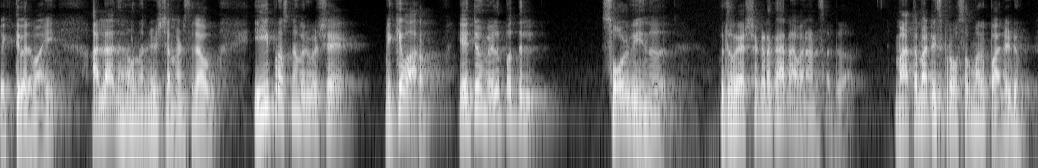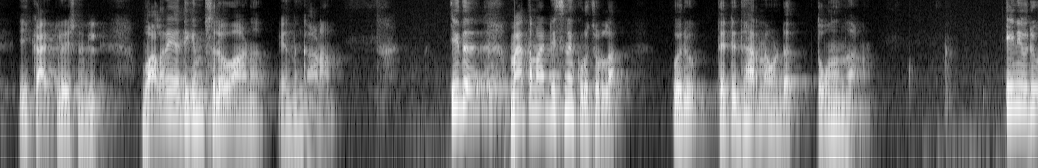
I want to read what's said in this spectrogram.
വ്യക്തിപരമായി. അല്ലാതെ നിങ്ങളൊന്ന് അന്വേഷിച്ചാൽ മനസ്സിലാവും. ഈ പ്രശ്നം ഒരുപക്ഷെ മിക്കവാറും ഏറ്റവും എളുപ്പത്തിൽ സോൾവ് ചെയ്യുന്നത് ഒരു അവനാണ് സാധ്യത. മാത്തമാറ്റിക്സ് പ്രൊഫസർമാർ പലരും ഈ കാൽക്കുലേഷനിൽ വളരെയധികം സ്ലോ ആണ് എന്നും കാണാം. ഇത് മാത്തമാറ്റിക്സിനെ കുറിച്ചുള്ള ഒരു തെറ്റിദ്ധാരണ കൊണ്ട് തോന്നുന്നതാണ്. ഇനി ഒരു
